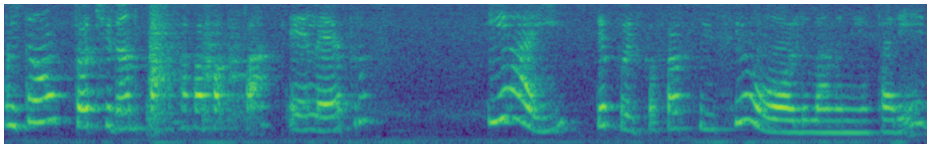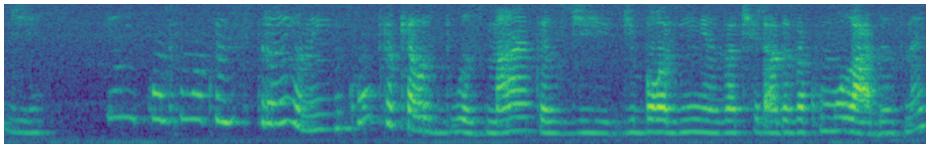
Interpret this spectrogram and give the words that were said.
Então, tô tirando pá, pá, pá, pá, pá, elétrons. E aí, depois que eu faço isso, eu olho lá na minha parede encontro uma coisa estranha. Eu não encontro aquelas duas marcas de, de bolinhas atiradas acumuladas, né?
